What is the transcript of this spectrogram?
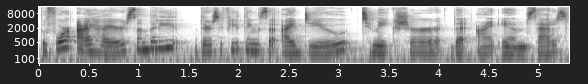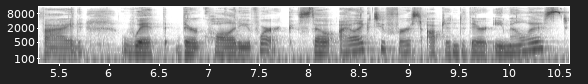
before I hire somebody, there's a few things that I do to make sure that I am satisfied with their quality of work. So I like to first opt into their email list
